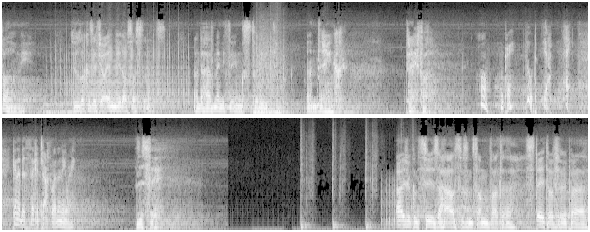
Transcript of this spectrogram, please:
follow me. You look as if you're in need of sustenance, and I have many things to eat and drink. Pray, follow. Oh, okay. Food. Yeah. Hey, getting a be sick of chocolate anyway. This way. As you can see, the house is in somewhat a state of repair.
